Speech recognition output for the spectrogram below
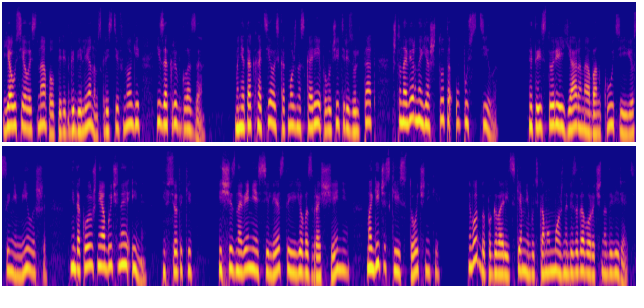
Я уселась на пол перед гобеленом, скрестив ноги и закрыв глаза. Мне так хотелось как можно скорее получить результат, что, наверное, я что-то упустила. Эта история Ярона об Анкуте и ее сыне Милоше не такое уж необычное имя. И все-таки исчезновение Селесты и ее возвращение, магические источники, вот бы поговорить с кем-нибудь, кому можно безоговорочно доверять.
